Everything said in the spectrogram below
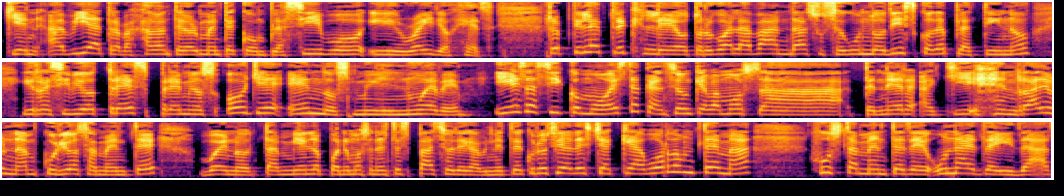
quien había trabajado anteriormente con Placebo y Radiohead. Reptilectric le otorgó a la banda su segundo disco de platino y recibió tres premios Oye en 2009. Y es así como esta canción que vamos a tener aquí en Radio UNAM, curiosamente, bueno, también lo ponemos en este espacio de Gabinete de Curiosidades, ya que aborda un tema justamente de una deidad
